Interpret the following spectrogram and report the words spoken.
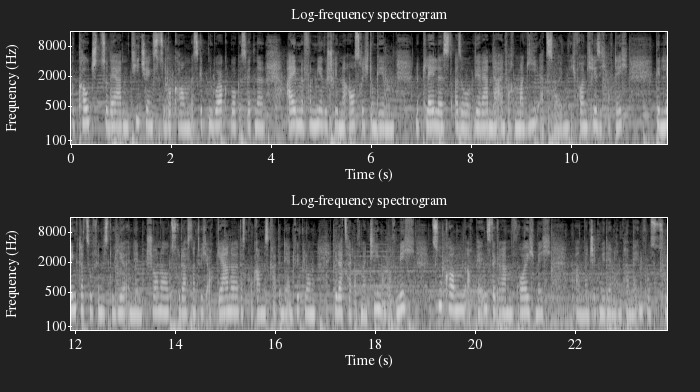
gecoacht zu werden, Teachings zu bekommen. Es gibt ein Workbook, es wird eine eigene von mir geschriebene Ausrichtung geben, eine Playlist. Also wir werden da einfach Magie erzeugen. Ich freue mich riesig auf dich. Den Link dazu findest du hier in den Show Notes. Du darfst natürlich auch gerne, das Programm ist gerade in der Entwicklung, jederzeit auf mein Team und auf mich zukommen. Auch per Instagram freue ich mich. Ähm, dann schicken wir dir noch ein paar mehr Infos zu.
